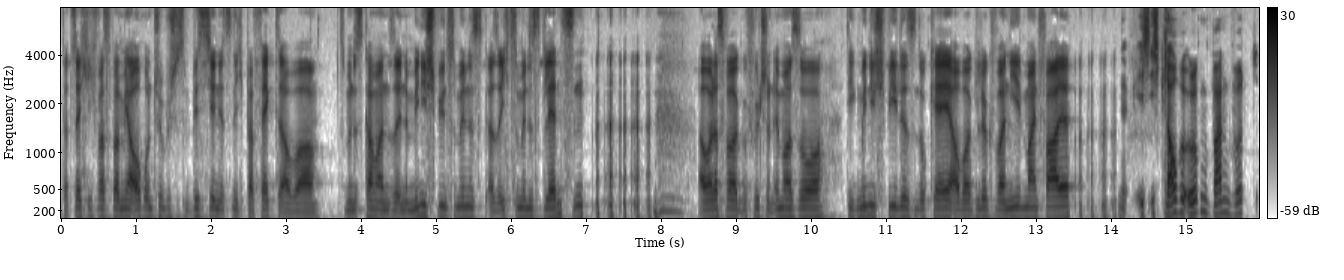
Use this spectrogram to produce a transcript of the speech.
Tatsächlich, was bei mir auch untypisch ist, ein bisschen jetzt nicht perfekt, aber zumindest kann man so in einem Minispiel zumindest, also ich zumindest glänzen. aber das war gefühlt schon immer so. Die Minispiele sind okay, aber Glück war nie mein Fall. ich, ich glaube, irgendwann wird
